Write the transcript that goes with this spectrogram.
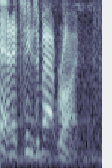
Yeah, that seems about right.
